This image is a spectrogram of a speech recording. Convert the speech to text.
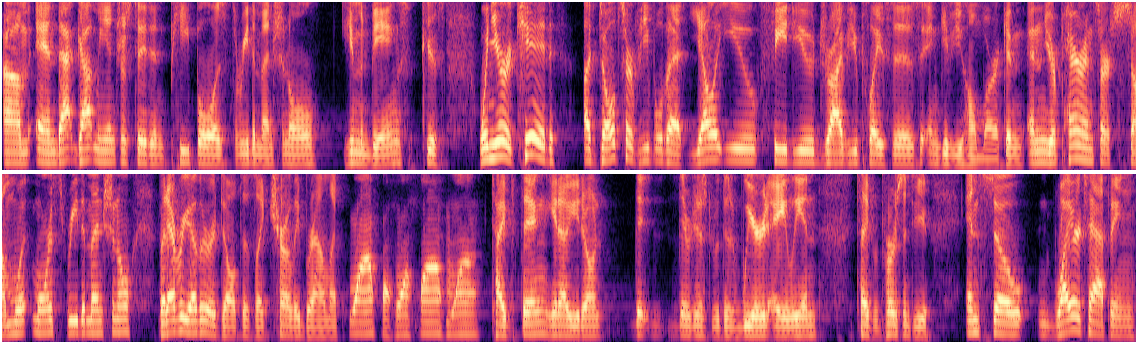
Um, and that got me interested in people as three dimensional human beings. Because when you're a kid, adults are people that yell at you, feed you, drive you places, and give you homework. And and your parents are somewhat more three dimensional, but every other adult is like Charlie Brown, like wah wah wah wah wah type thing. You know, you don't they're just with this weird alien type of person to you. And so wiretapping,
